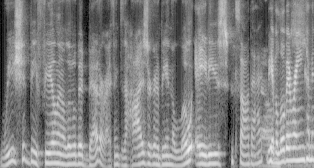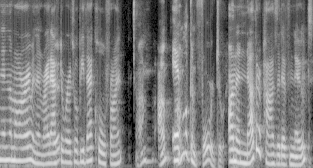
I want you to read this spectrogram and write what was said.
we should be feeling a little bit better. I think the highs are going to be in the low 80s. Saw that. You know, we have a little bit of rain coming in tomorrow, and then right afterwards will be that cool front. I'm I'm and I'm looking forward to it. On another positive note,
